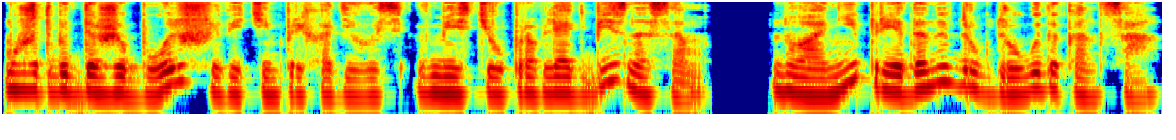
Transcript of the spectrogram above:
Может быть, даже больше, ведь им приходилось вместе управлять бизнесом, но они преданы друг другу до конца.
